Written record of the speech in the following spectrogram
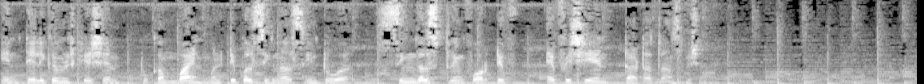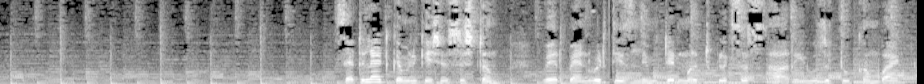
in telecommunication to combine multiple signals into a single stream for efficient data transmission. Satellite communication system where bandwidth is limited multiplexers are used to combine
